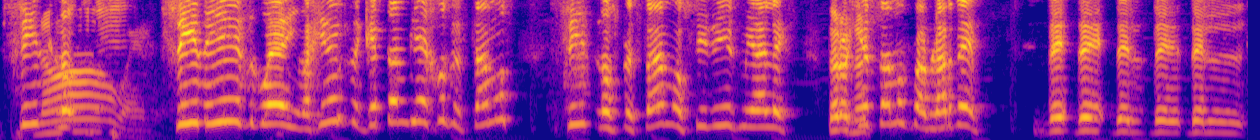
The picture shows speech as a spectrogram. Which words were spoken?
Sí, no, CDs, güey, imagínense qué tan viejos estamos. Sí, nos prestamos CDs, mi Alex, pero aquí estamos para hablar de, de, del,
